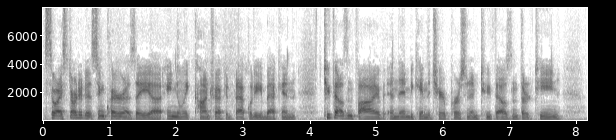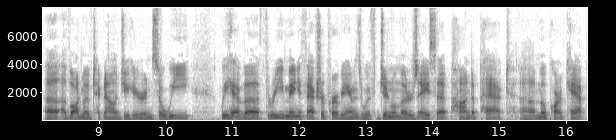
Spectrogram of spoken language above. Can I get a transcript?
So I started at Sinclair as a uh, annually contracted faculty back in 2005, and then became the chairperson in 2013 uh, of automotive technology here. And so we we have uh, three manufacturer programs with General Motors ASEP, Honda PACT, uh, Mopar CAP.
